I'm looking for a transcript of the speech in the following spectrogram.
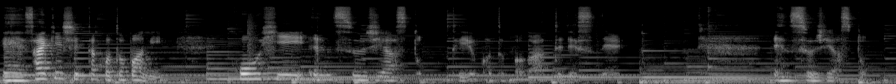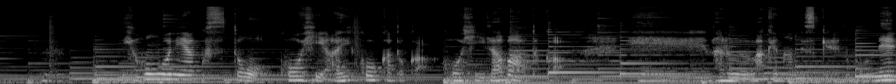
えー、最近知った言葉にコーヒーエンスージアストっていう言葉があってですね。エンスージアスト、日本語に訳すとコーヒー愛好家とかコーヒーラバーとかえー、なるわけなんですけれどもね、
